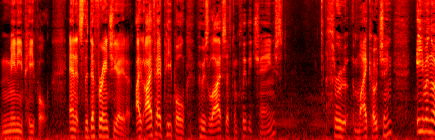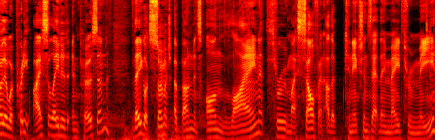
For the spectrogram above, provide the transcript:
many people. And it's the differentiator. I, I've had people whose lives have completely changed through my coaching even though they were pretty isolated in person, they got so much abundance online through myself and other connections that they made through me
